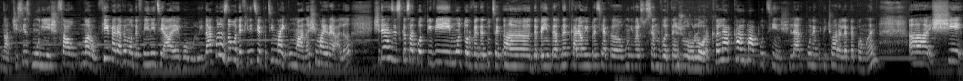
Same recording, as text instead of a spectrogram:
mm, narcisism uniș sau, mă rog, fiecare avem o definiție a ego-ului, dar acolo îți dă o definiție puțin mai umană și mai reală și de aia zis că s-ar potrivi multor vedetuțe uh, de pe internet care au impresia că universul se învârte în jurul lor, că le-ar calma puțin și le-ar pune cu picioarele pe pământ. Uh, și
